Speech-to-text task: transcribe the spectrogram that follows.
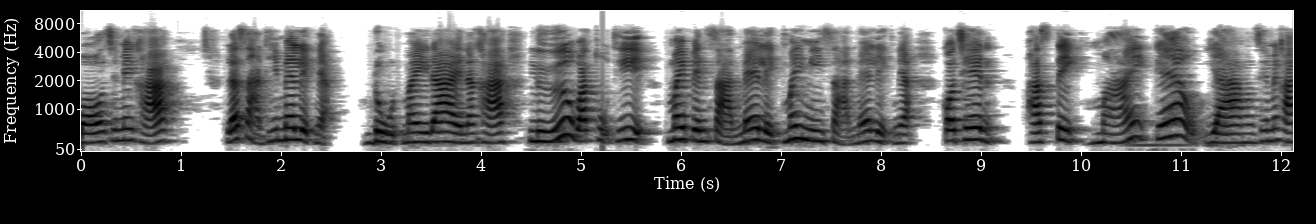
บอลใช่ไหมคะ และสารที่แม่เหล็กเนี่ยดูดไม่ได้นะคะ หรือวัตถุที่ไม่เป็นสารแม่เหล็ก ไม่มีสารแม่เหล็กเนี่ยก็เช่น พลาสติก ไม้ แก้ว ยางใช่ไหมคะ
